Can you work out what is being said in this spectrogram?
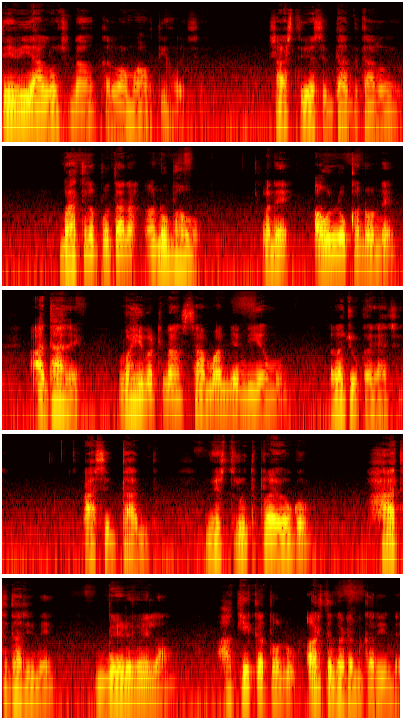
તેવી આલોચના કરવામાં આવતી હોય છે. શાસ્ત્રીય સિદ્ધાંતકારોએ માત્ર પોતાના અનુભવો અને અવલોકનોને આધારે વહીવટના સામાન્ય નિયમો રજૂ કર્યા છે. આ સિદ્ધાંત વિસ્તૃત પ્રયોગો હાથ ધરીને મેળવેલા હકીકતોનું અર્થઘટન કરીને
